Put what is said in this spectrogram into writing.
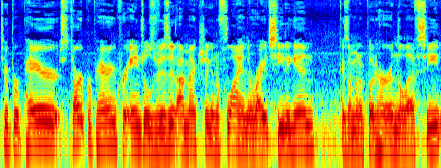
to prepare start preparing for Angel's visit, I'm actually going to fly in the right seat again because I'm going to put her in the left seat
